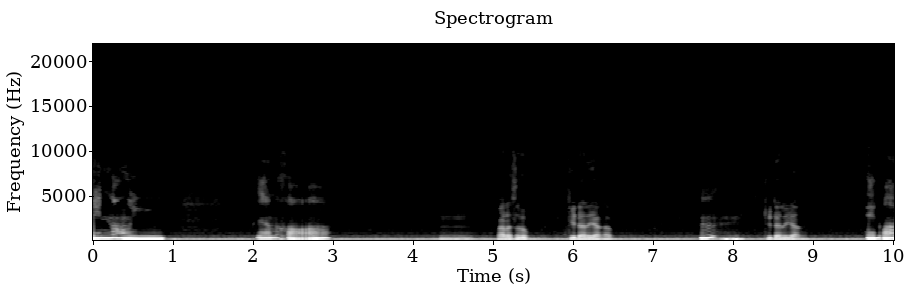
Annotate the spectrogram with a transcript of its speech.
นิดหน่อย เพื่อนขอ อืมอะแล้วสรุปคิดได้หรือยังครับ หึ คิดได้หรือยัง เห็นว่า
